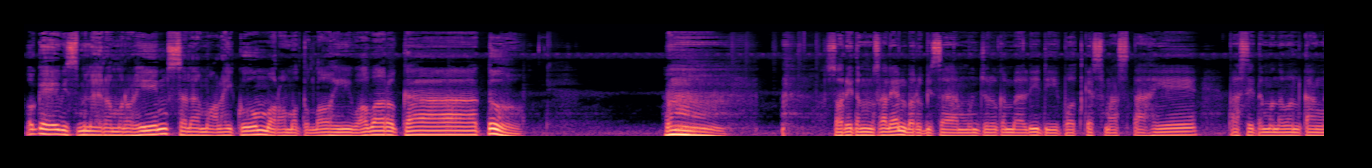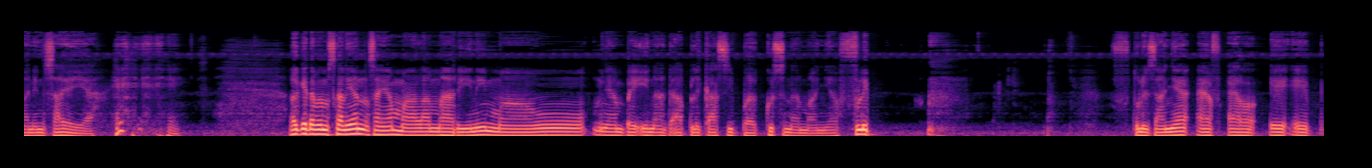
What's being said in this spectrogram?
Oke, bismillahirrahmanirrahim. Assalamualaikum warahmatullahi wabarakatuh. Hmm, sorry teman sekalian baru bisa muncul kembali di podcast Mas Tahe. Pasti teman-teman kangenin saya ya. Oke teman sekalian, saya malam hari ini mau menyampaikan ada aplikasi bagus namanya Flip. Tulisannya F L E E P.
